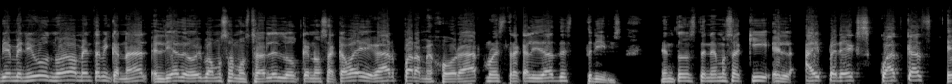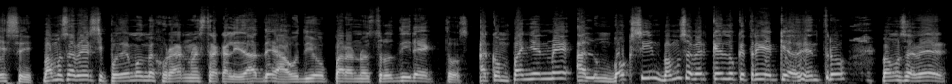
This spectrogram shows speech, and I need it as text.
Bienvenidos nuevamente a mi canal. El día de hoy vamos a mostrarles lo que nos acaba de llegar para mejorar nuestra calidad de streams. Entonces tenemos aquí el HyperX Quadcast S. Vamos a ver si podemos mejorar nuestra calidad de audio para nuestros directos. Acompáñenme al unboxing. Vamos a ver qué es lo que trae aquí adentro. Vamos a ver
